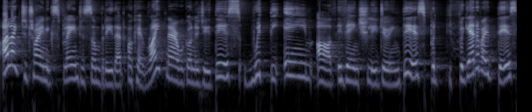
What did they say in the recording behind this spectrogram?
I like to try and explain to somebody that, okay, right now we're going to do this with the aim of eventually doing this, but forget about this.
